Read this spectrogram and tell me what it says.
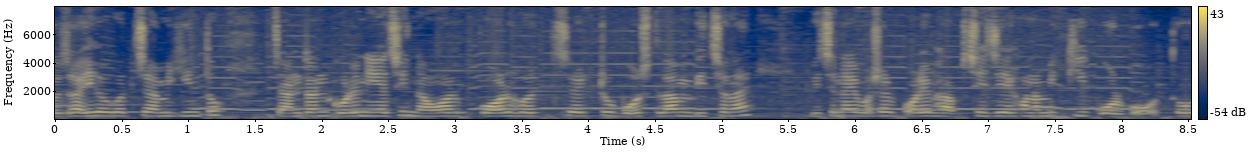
তো যাই হোক হচ্ছে আমি কিন্তু চান টান করে নিয়েছি। নেওয়ার পর হচ্ছে একটু বসলাম বিছানায়। বিছানায় বসার পরে ভাবছি যে এখন আমি কি করব? তো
